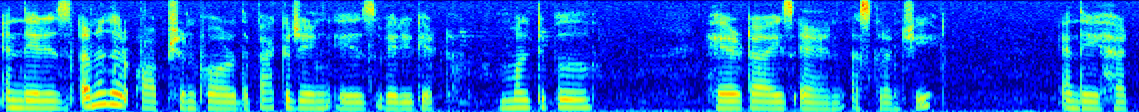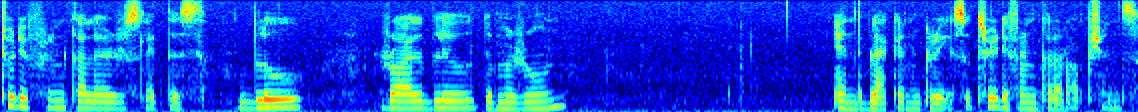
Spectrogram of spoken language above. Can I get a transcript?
And there is another option for the packaging is where you get multiple hair ties and a scrunchie. And they had two different colors like this blue royal blue the maroon and the black and gray. So three different color options.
